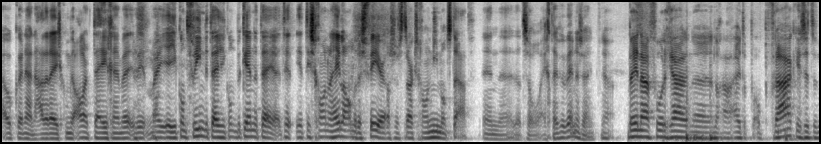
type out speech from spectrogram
ook nou, na de race kom je aller tegen. En maar je, je komt vrienden tegen, je komt bekenden tegen. Het, het is gewoon een hele andere sfeer als er straks gewoon niemand staat. En dat zal echt even wennen zijn. Ja. Ben je na vorig jaar nog uit op, op wraak? Is het een,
